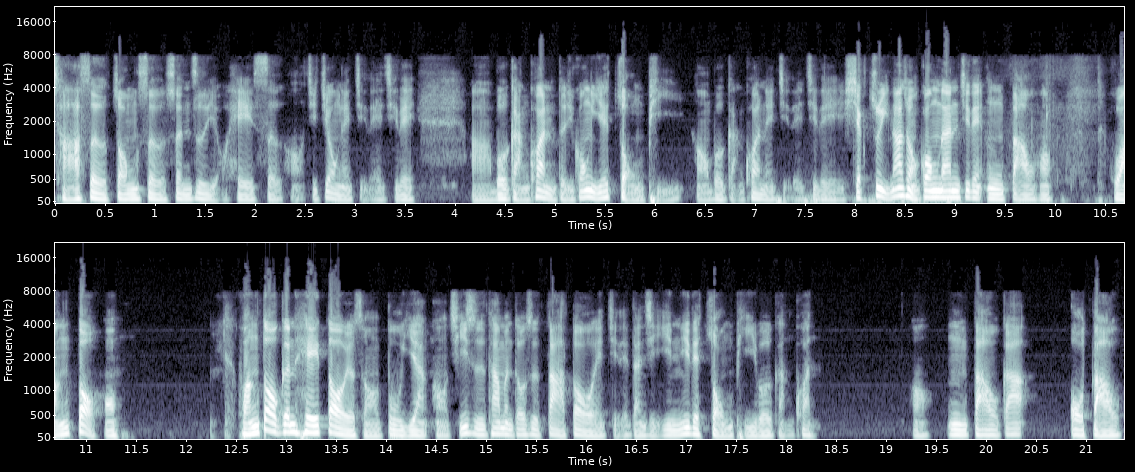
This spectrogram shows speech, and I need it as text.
茶色、棕色，甚至有黑色，吼，即种诶一个一个啊，无共款，就是讲伊诶种皮，吼，无共款诶一个一个色水。那像讲咱即个黄豆，吼，黄豆，吼，黄豆跟黑豆有什么不一样？吼，其实它们都是大豆诶一个，但是因伊的种皮无共款，哦，黄豆甲乌豆，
